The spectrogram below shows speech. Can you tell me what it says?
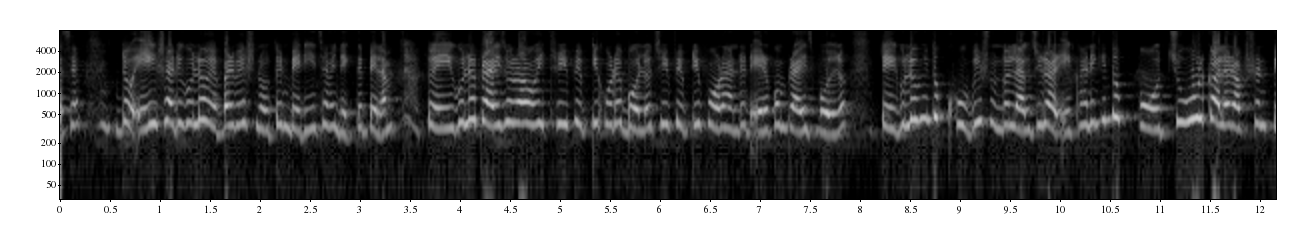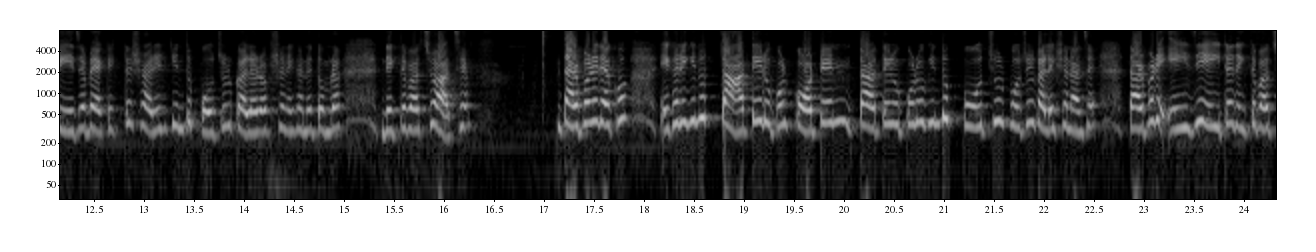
আছে। তো এই শাড়িগুলো এবার বেশ নতুন বেরিয়েছে, আমি দেখতে পেলাম। তো এইগুলোর প্রাইস ওরা ওই থ্রি ফিফটি করে বলল থ্রি ফিফটি ফোর হান্ড্রেড এরকম প্রাইস বলল। তো এগুলো কিন্তু খুবই সুন্দর লাগছিল। আর এখানে কিন্তু প্রচুর কালার অপশান পেয়ে যাবে। এক একটা শাড়ির কিন্তু প্রচুর কালার অপশান এখানে তোমরা দেখতে পাচ্ছ আছে। তারপরে দেখো, এখানে কিন্তু তাঁতের উপর কটন তাঁতের উপরও কিন্তু প্রচুর প্রচুর কালেকশন আছে। তারপরে এই যে এইটা দেখতে পাচ্ছ,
